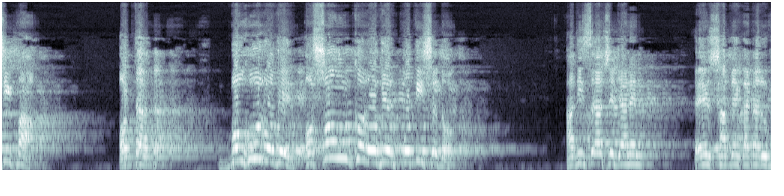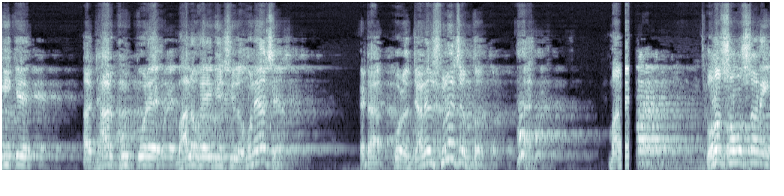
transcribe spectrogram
শিফা। অর্থাৎ বহু রোগের, অসংখ্য রোগের প্রতিষেধক। হাদিসে আছে, জানেন এই সাপে কাটা রুগীকে ঝাড়ফুঁক করে ভালো হয়ে গিয়েছিল। মনে আছে? এটা জানেন, শুনেছেন তো? হ্যাঁ। মানে কোন সমস্যা নেই।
